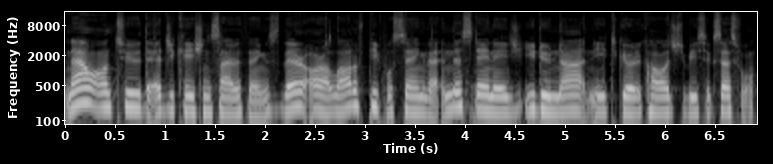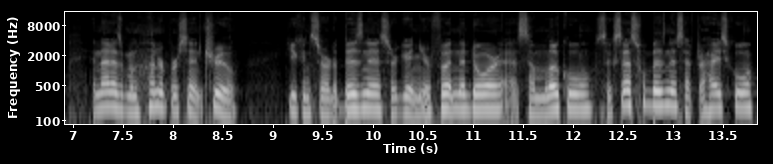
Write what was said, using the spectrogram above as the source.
Now, onto the education side of things. There are a lot of people saying that in this day and age, you do not need to go to college to be successful, and that is 100% true. You can start a business or getting your foot in the door at some local, successful business after high school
